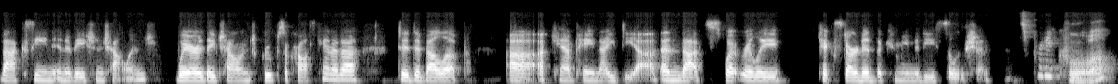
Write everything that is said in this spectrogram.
Vaccine Innovation Challenge, where they challenged groups across Canada to develop uh, a campaign idea. And that's what really kickstarted the community solution. That's pretty cool.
